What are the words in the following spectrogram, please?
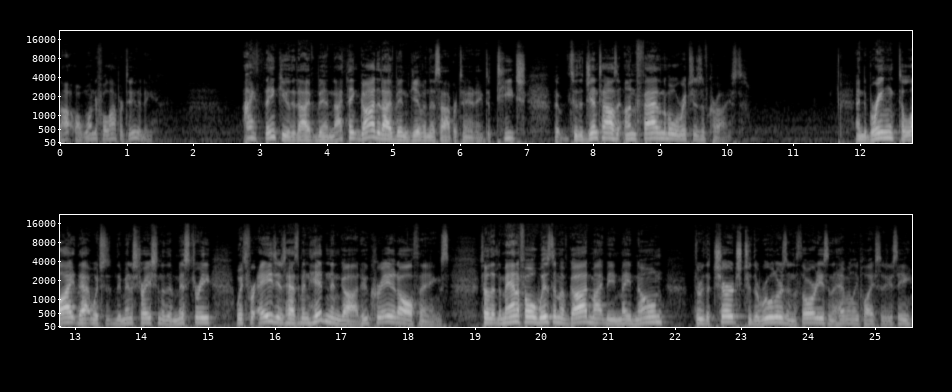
a wonderful opportunity. I thank you that I've been, I thank God that I've been given this opportunity to teach to the Gentiles the unfathomable riches of Christ and to bring to light that which is the administration of the mystery which for ages has been hidden in God, who created all things, so that the manifold wisdom of God might be made known through the church to the rulers and authorities in the heavenly places. You see,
